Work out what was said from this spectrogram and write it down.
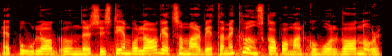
ett bolag under Systembolaget som arbetar med kunskap om alkoholvanor.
